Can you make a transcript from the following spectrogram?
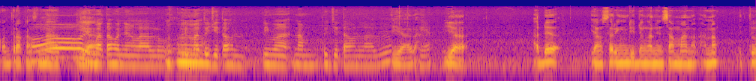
kontrakan senat. Oh iya. lima tahun yang lalu. Mm-mm. lima tujuh tahun lima enam tujuh tahun lalu. Iyalah. Ya. iya. Ada yang sering didengerin sama anak-anak itu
